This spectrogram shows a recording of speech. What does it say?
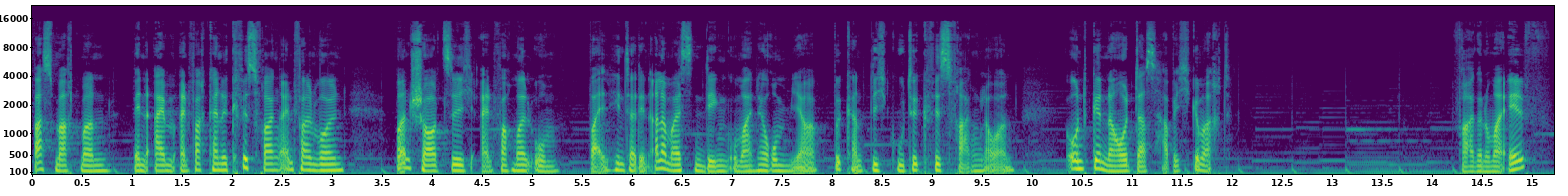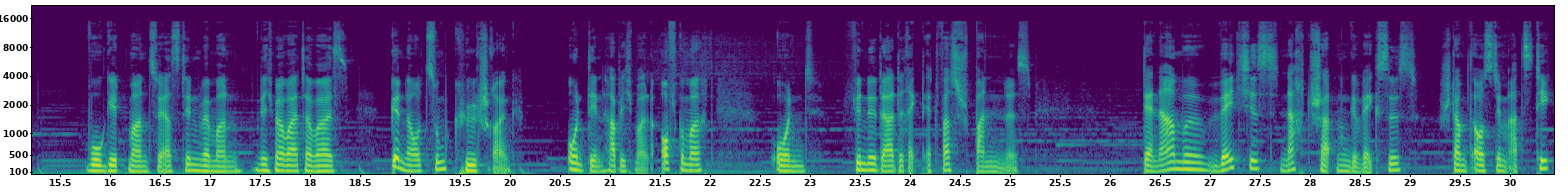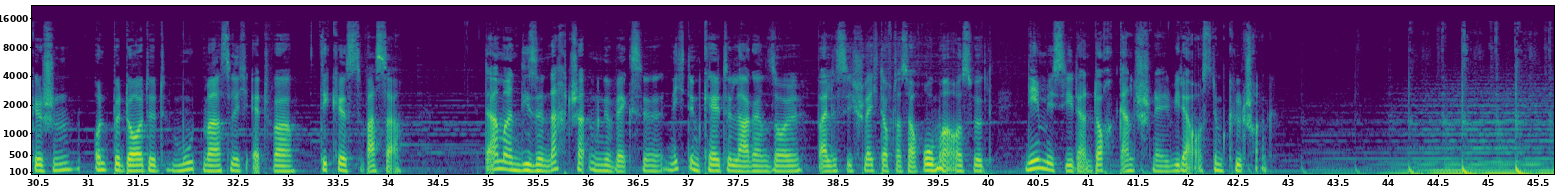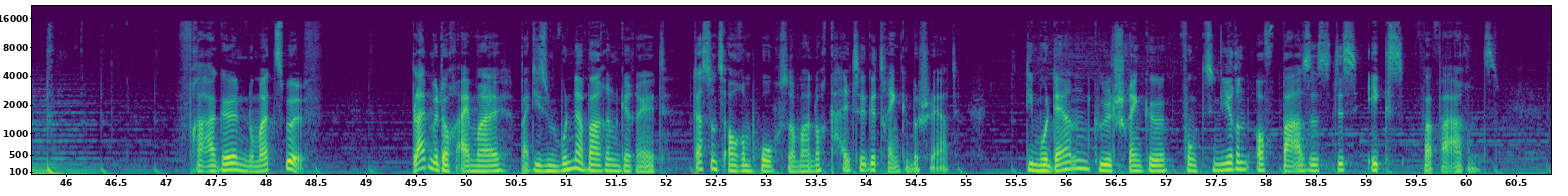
was macht man, wenn einem einfach keine Quizfragen einfallen wollen? Man schaut sich einfach mal um weil hinter den allermeisten Dingen um einen herum ja bekanntlich gute Quizfragen lauern. Und genau das habe ich gemacht. Frage Nummer 11. Wo geht man zuerst hin, wenn man nicht mehr weiter weiß? Genau zum Kühlschrank. Und den habe ich mal aufgemacht und finde da direkt etwas Spannendes. Der Name welches Nachtschattengewächses stammt aus dem Aztekischen und bedeutet mutmaßlich etwa dickes Wasser. Da man diese Nachtschattengewächse nicht in Kälte lagern soll, weil es sich schlecht auf das Aroma auswirkt, nehme ich sie dann doch ganz schnell wieder aus dem Kühlschrank. Frage Nummer 12. Bleiben wir doch einmal bei diesem wunderbaren Gerät, das uns auch im Hochsommer noch kalte Getränke beschert. Die modernen Kühlschränke funktionieren auf Basis des X-Verfahrens.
